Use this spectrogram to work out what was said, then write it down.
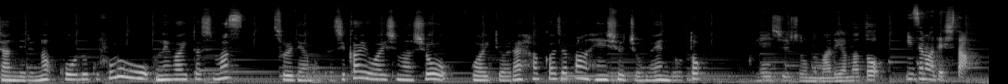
チャンネルの購読フォローをお願いいたします。それではまた次回お会いしましょう。お相手はライハッカージャパン編集長の遠藤と、編集長の丸山と、水野でした。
